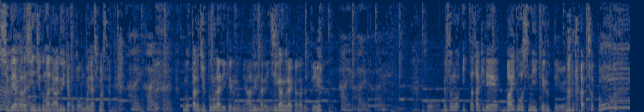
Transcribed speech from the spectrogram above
渋谷から新宿。宿まで歩いたことを思い出しましたね。はいはいはい。乗ったら10分ぐらいで行けるのに歩いたら1時間ぐらいかかるっていう。はいはいはい。そう。で、その行った先でバイトをしに行ってるっていう、なんかちょっと、えー、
